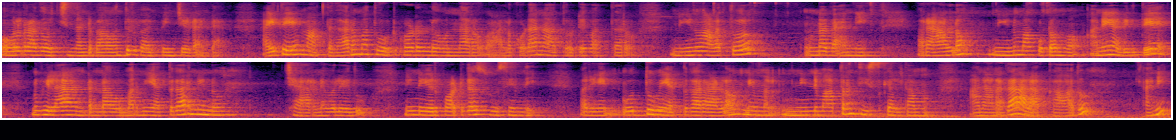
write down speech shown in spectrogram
పూల రథం వచ్చిందంట. భగవంతుడు పంపించాడంట. అయితే మా అత్తగారు మా తోటికోడళ్ళు ఉన్నారు. వాళ్ళు కూడా నాతోటే వస్తారు నేను వాళ్ళతో ఉన్నదాన్ని. మరి వాళ్ళు నేను మా కుటుంబం అని అడిగితే నువ్వు ఇలా అంటున్నావు. మరి మీ అత్తగారు నిన్ను చేరనివ్వలేదు. నిన్ను ఏర్పాటుగా చూసింది. మరి వద్దు మీ అత్తగారు వాళ్ళం మిమ్మల్ని నిన్ను మాత్రం తీసుకెళ్తాము. అని అనగా అలా కాదు అని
